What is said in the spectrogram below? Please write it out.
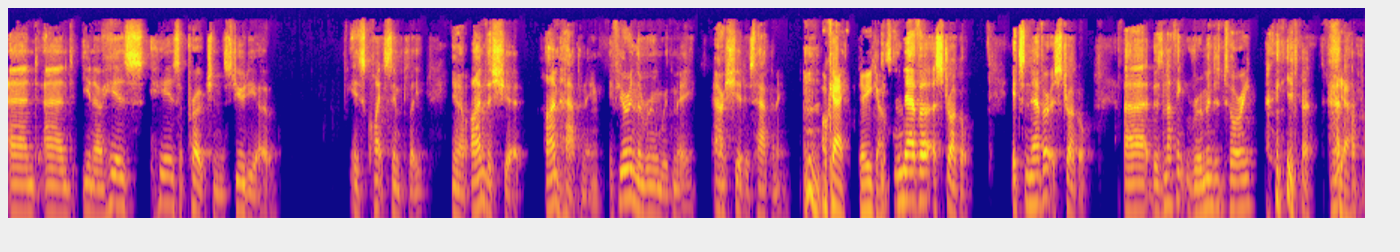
and and you know his his approach in the studio is quite simply, you know, I'm the shit. I'm happening. If you're in the room with me, our shit is happening. okay, there you go. It's never a struggle. It's never a struggle. Uh, there's nothing ruminatory. you know, yeah. I've,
